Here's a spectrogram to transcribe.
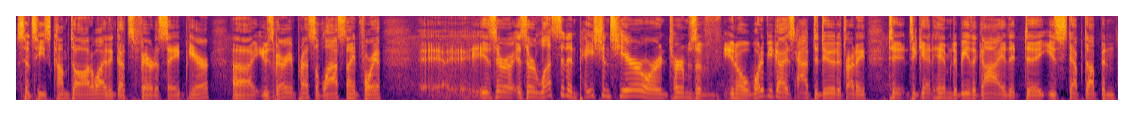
since he's come to Ottawa. I think that's fair to say, Pierre. Uh, he was very impressive last night for you. Uh, is there is there lesson in patience here, or in terms of you know what have you guys had to do to try to to, to get him to be the guy that uh, you stepped up and,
